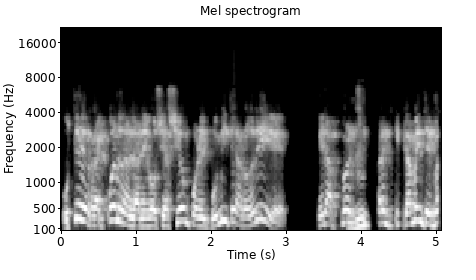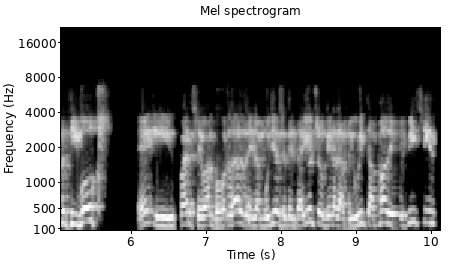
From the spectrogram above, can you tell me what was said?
Ustedes recuerdan la negociación por el Pumita Rodríguez, que era prácticamente Marty Box ¿eh? y Fer se va a acordar de la Mundial 78, que era la figurita más difícil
